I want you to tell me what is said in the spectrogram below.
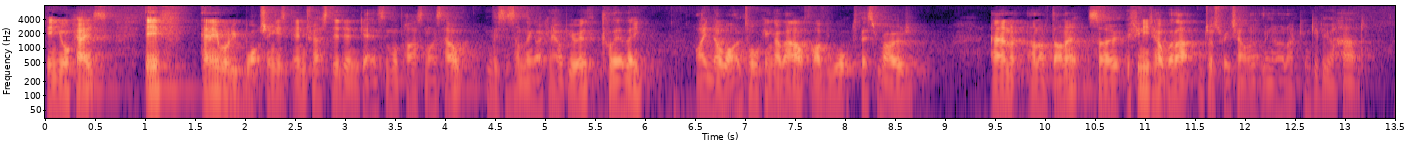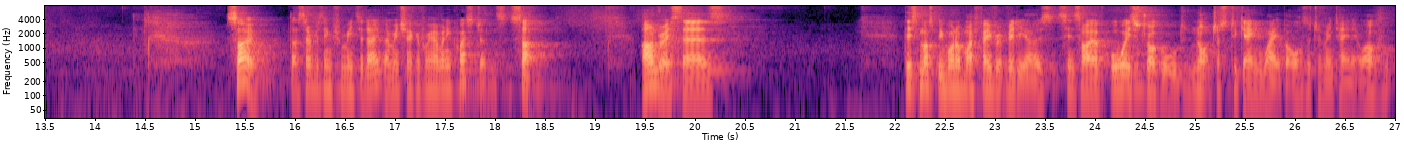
in your case. If anybody watching is interested in getting some more personalized help, this is something I can help you with, clearly. I know what I'm talking about. I've walked this road and, and I've done it. So if you need help with that, just reach out and let me know and I can give you a hand. So that's everything from me today. Let me check if we have any questions. So Andre says, this must be one of my favorite videos since I have always struggled not just to gain weight but also to maintain it. Well,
